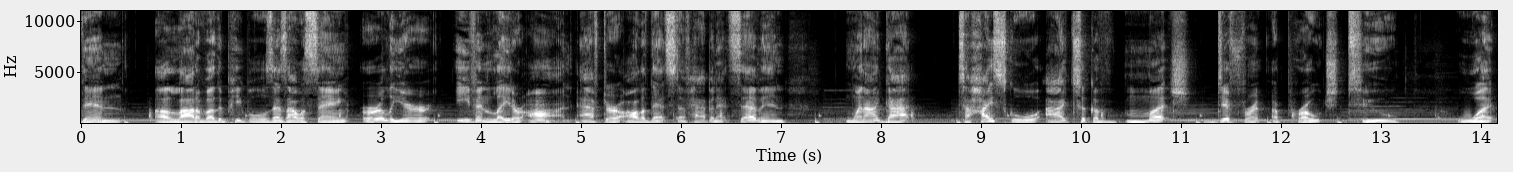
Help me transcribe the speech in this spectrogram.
than a lot of other people's, as I was saying earlier, even later on, after all of that stuff happened at seven, when I got to high school, I took a much different approach to what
